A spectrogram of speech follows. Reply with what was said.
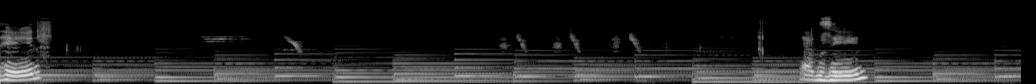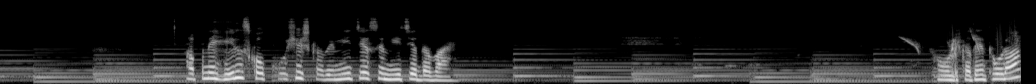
Inhale. एक्सेल अपने हिल्स को कोशिश करें, नीचे से नीचे दबाएँ। होल्ड करें थोड़ा।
